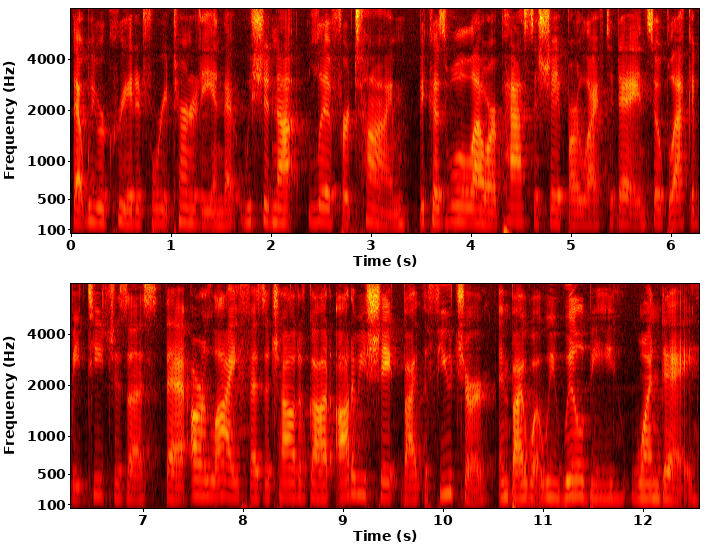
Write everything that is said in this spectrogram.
that we were created for eternity and that we should not live for time because we'll allow our past to shape our life today. And so Blackaby teaches us that our life as a child of God ought to be shaped by the future and by what we will be one day,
